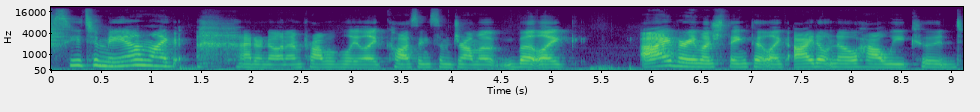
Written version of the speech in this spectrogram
See, to me, I'm like, I don't know, and I'm probably like causing some drama, but like, I very much think that like, I don't know how we could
